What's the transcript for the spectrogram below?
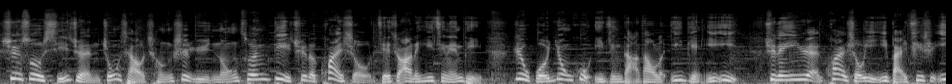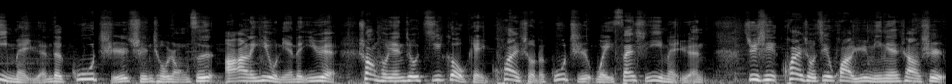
迅速席卷中小城市与农村地区的快手，截至二零一七年底，日活用户已经达到了一点一亿。去年一月，快手以一百七十亿美元的估值寻求融资，而二零一五年的一月，创投研究机构给快手的估值为三十亿美元。据悉，快手计划于明年上市，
